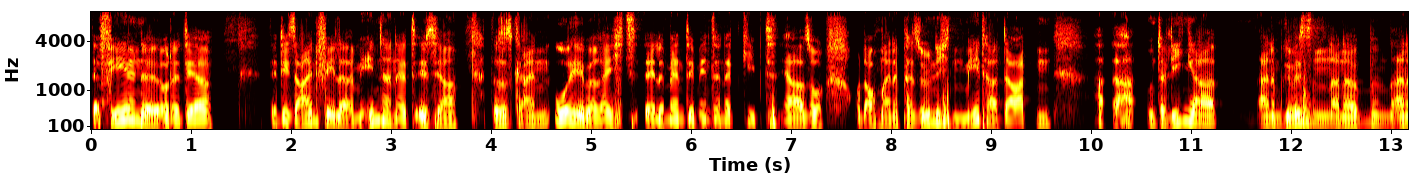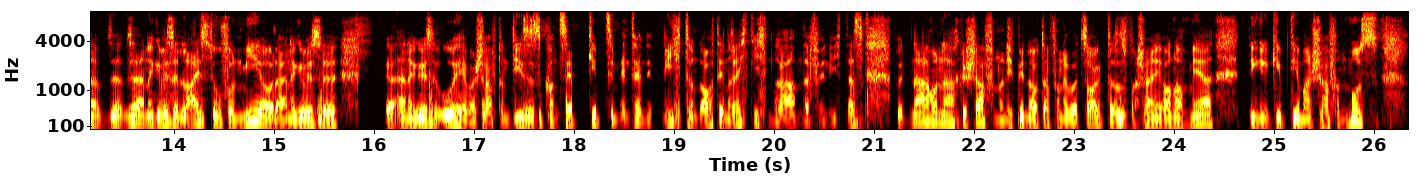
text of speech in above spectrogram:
der fehlende oder der, der Designfehler im Internet ist ja, dass es kein Urheberrechtselement im Internet gibt. Ja, also, und auch meine persönlichen Metadaten unterliegen ja einem gewissen, einer, einer, eine gewisse Leistung von mir oder eine gewisse, eine gewisse Urheberschaft. Und dieses Konzept gibt es im Internet nicht und auch den rechtlichen Rahmen dafür nicht. Das wird nach und nach geschaffen. Und ich bin auch davon überzeugt, dass es wahrscheinlich auch noch mehr Dinge gibt, die man schaffen muss.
